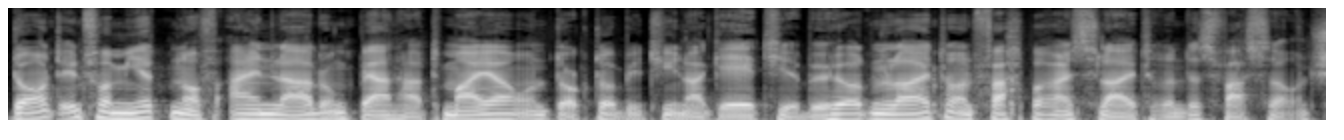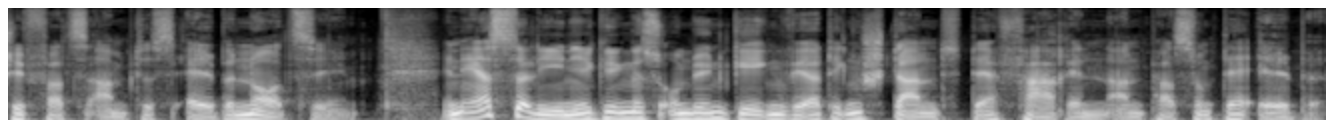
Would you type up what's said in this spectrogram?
Dort informierten auf Einladung Bernhard Meyer und Dr. Bettina Gätje, Behördenleiter und Fachbereichsleiterin des Wasser- und Schifffahrtsamtes Elbe-Nordsee. In erster Linie ging es um den gegenwärtigen Stand der Fahrrinnenanpassung der Elbe.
